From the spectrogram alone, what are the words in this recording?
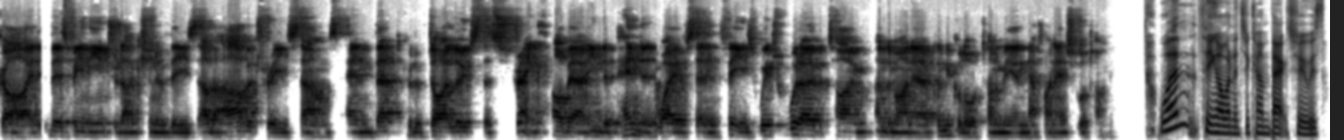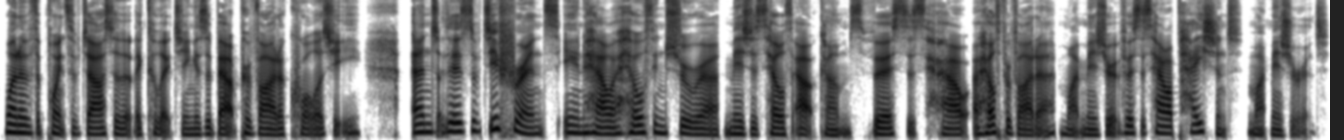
guide. There's been the introduction of these other arbitrary sums, and that could have dilutes the strength of our independent way of setting fees, which would over time undermine our clinical autonomy and our financial autonomy. One thing I wanted to come back to is one of the points of data that they're collecting is about provider quality. And there's a difference in how a health insurer measures health outcomes versus how a health provider might measure it versus how a patient might measure it.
